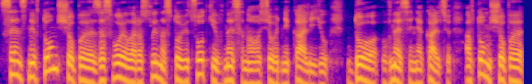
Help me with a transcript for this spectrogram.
сенс не в тому, щоб е, засвоїла рослина 100% внесеного сьогодні калію до внесення кальцію, а в тому, щоб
